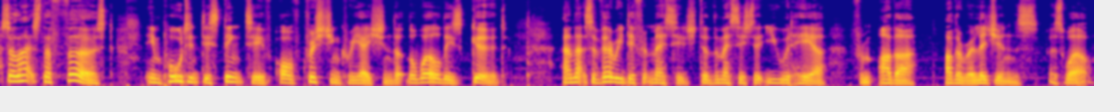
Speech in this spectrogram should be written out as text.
So that's the first important distinctive of Christian creation that the world is good, and that's a very different message to the message that you would hear from other other religions as well.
